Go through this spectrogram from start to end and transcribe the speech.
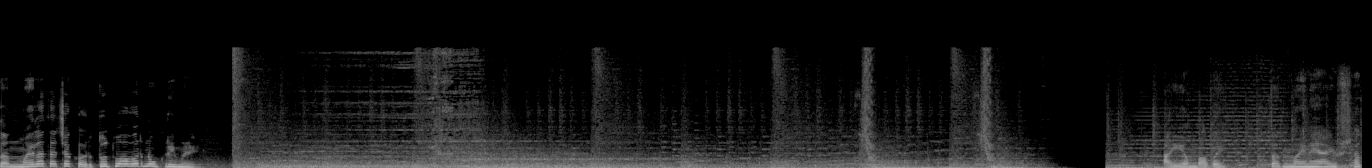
तन्मयला त्याच्या कर्तृत्वावर नोकरी मिळेल. आई अंबाबाई तन्मयने आयुष्यात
